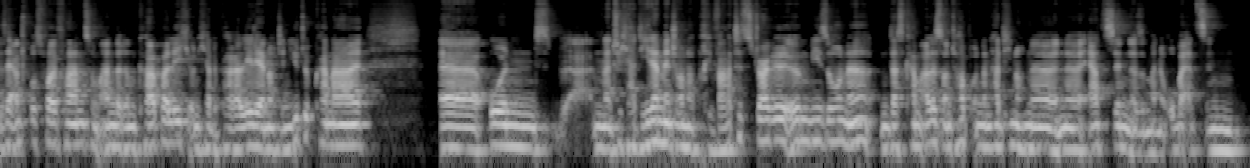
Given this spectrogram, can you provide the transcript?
sehr anspruchsvoll fand, zum anderen körperlich und ich hatte parallel ja noch den YouTube-Kanal äh, und äh, natürlich hat jeder Mensch auch noch private Struggle irgendwie so, ne? Und das kam alles on top. Und dann hatte ich noch eine, eine Ärztin, also meine Oberärztin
